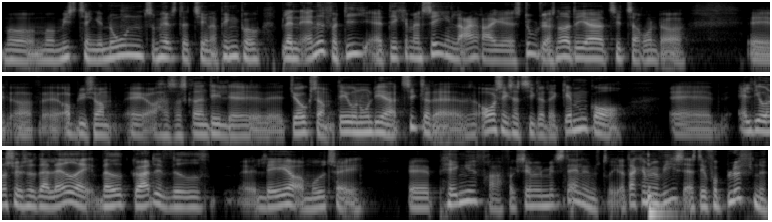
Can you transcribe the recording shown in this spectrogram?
må, må mistænke nogen som helst, der tjener penge på. Blandt andet fordi, at det kan man se i en lang række studier, og sådan noget af det, jeg tit tager rundt og, øh, og øh, oplyser om, øh, og har så skrevet en del øh, jokes om. Det er jo nogle af de her artikler, der, oversigtsartikler, der gennemgår øh, alle de undersøgelser, der er lavet af, hvad gør det ved øh, læger at modtage øh, penge fra for eksempel medicinalindustri. Og der kan man jo vise, at altså, det er forbløffende,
